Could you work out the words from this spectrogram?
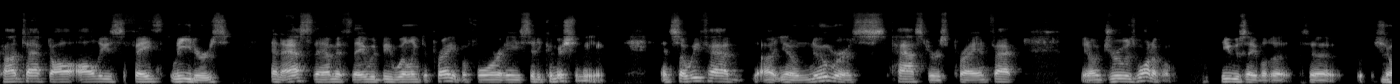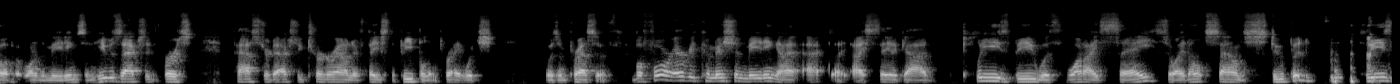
contact all all these faith leaders and ask them if they would be willing to pray before a city commission meeting. And so we've had, uh, you know, numerous pastors pray. In fact, you know, Drew is one of them. He was able to to show up at one of the meetings, and he was actually the first pastor to actually turn around and face the people and pray, which was impressive. Before every commission meeting, I I, I say to God, please be with what I say, so I don't sound stupid. Please,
